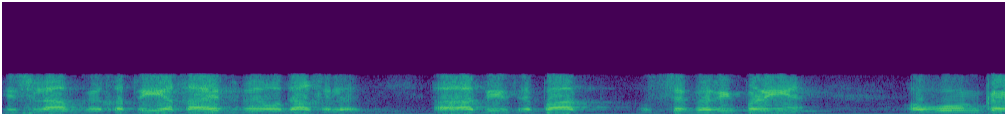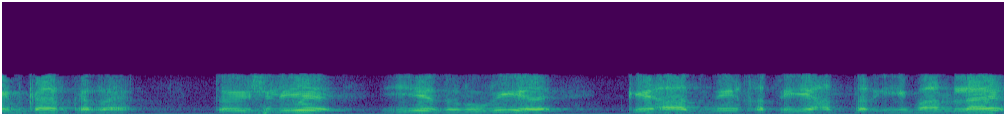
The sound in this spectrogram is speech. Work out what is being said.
اسلام کے قطعی عقائد میں وہ داخل ہے۔ احادیث پاک اس سے بھری پڑی ہیں اور وہ ان کا انکار کر رہا ہے۔ تو اس لیے یہ ضروری ہے کہ آدمی قطعیات پر ایمان لائے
